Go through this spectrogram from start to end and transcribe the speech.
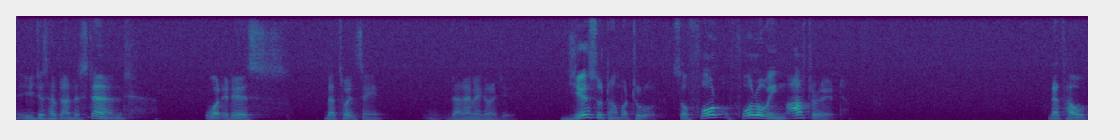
you just have to understand what it is. That's what it's saying, dynamic energy. Jesus talking about true. So following after it, that's how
